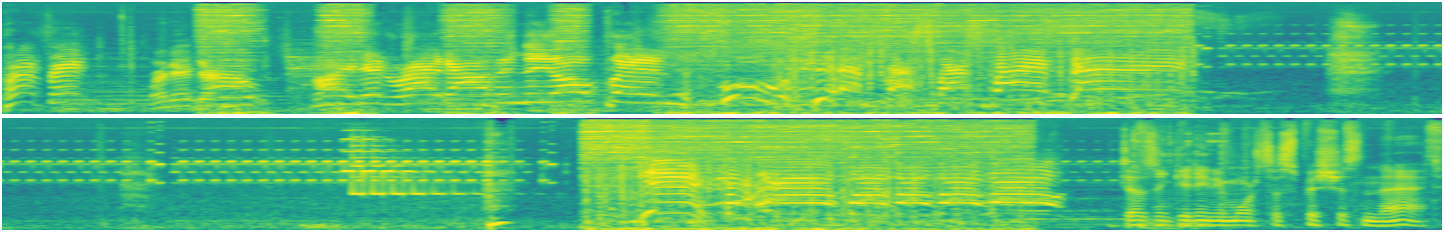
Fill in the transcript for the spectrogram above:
Perfect. When in doubt, hide it right out in the open. Ooh, yeah, fast, fast, fast. It doesn't get any more suspicious than that.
